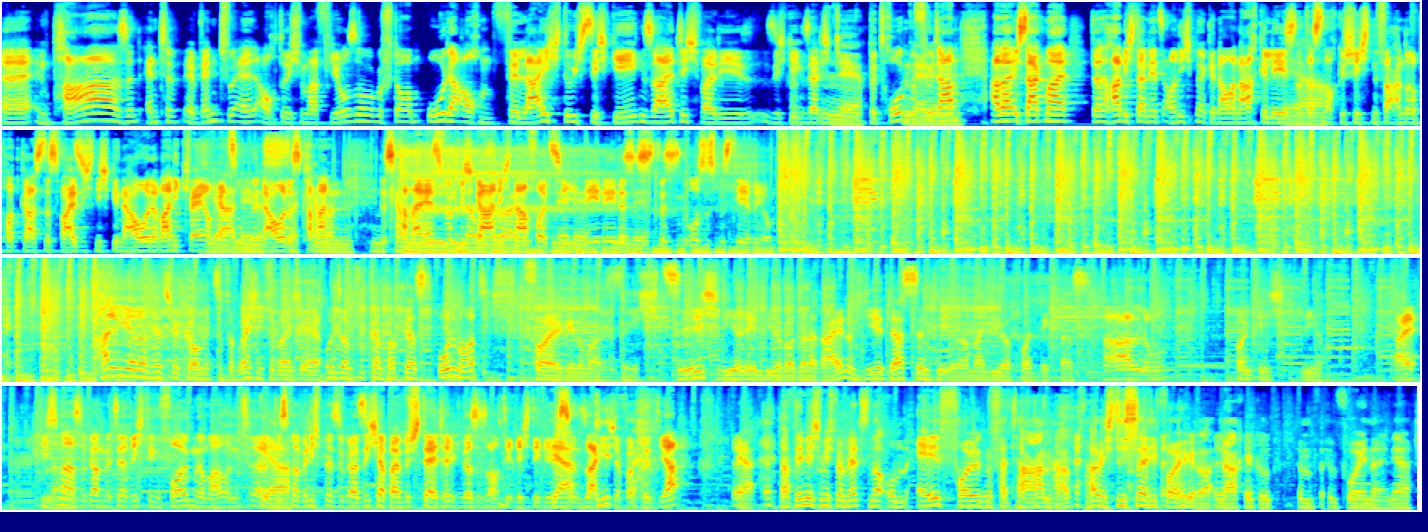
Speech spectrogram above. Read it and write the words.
Äh, ein paar sind eventuell auch durch Mafioso gestorben oder auch vielleicht durch sich gegenseitig, weil die sich gegenseitig nee. betrogen nee, gefühlt nee, haben. Aber ich sag mal, da habe ich dann jetzt auch nicht mehr genauer nachgelesen ja. und das sind auch Geschichten für andere Podcasts, das weiß ich nicht genau. Da waren die Quellen auch ja, ganz ungenau. Das, das, kann man, das kann, kann man jetzt wirklich genau gar nicht sagen. nachvollziehen. Nee, nee, das, Ist, das ist ein großes Mysterium. Hallo und herzlich willkommen zu Verbrechen für Weiche, unserem Flugkern-Podcast ohne Mord, Folge Nummer 60. Wir reden wieder über Gönnereien und wir, das sind wie immer mein lieber Freund Niklas. Hallo. Und ich, Lino. Hi. Diesmal Na. sogar mit der richtigen Folgennummer und äh, ja. diesmal bin ich mir sogar sicher beim Bestätigen, dass es auch die richtige ist ja, und sage ich einfach blind, ja. Ja, nachdem ich mich beim letzten Mal um elf Folgen vertan habe, habe ich diesmal die Folge nachgeguckt im, im Vorhinein, ja.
